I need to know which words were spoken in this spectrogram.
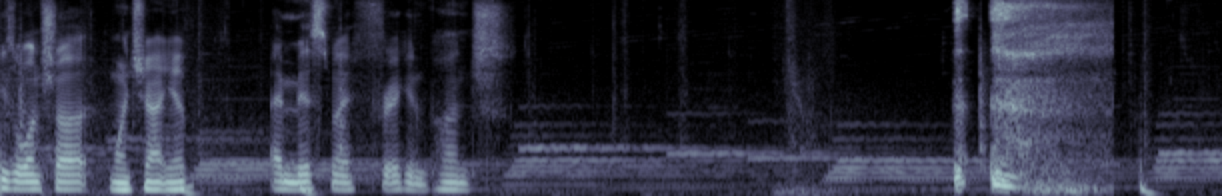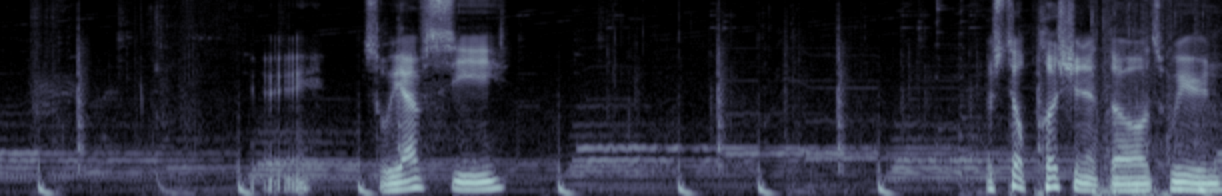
He's one shot. One shot. Yep. I missed my freaking punch. Okay. So we have C. They're still pushing it though. It's weird.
